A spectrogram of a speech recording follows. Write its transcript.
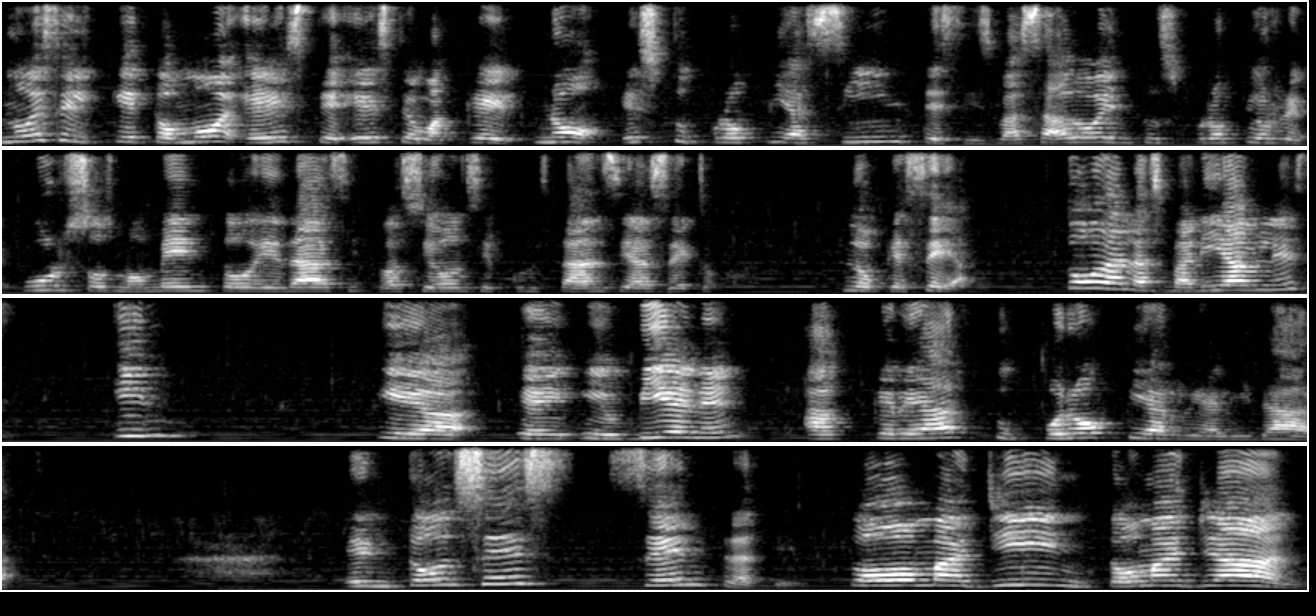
no es el que tomó este, este o aquel. No, es tu propia síntesis basado en tus propios recursos, momento, edad, situación, circunstancias, sexo, lo que sea. todas las variables y, ah, eh, y vienen a crear tu propia realidad. Entonces, céntrate, toma yin, toma yang,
